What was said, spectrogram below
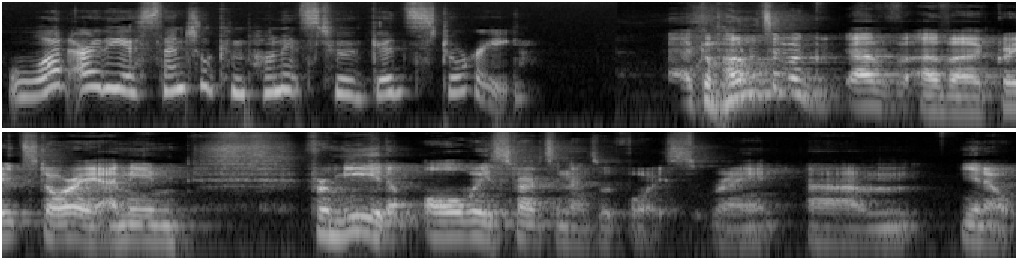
What are the essential components to a good story? Uh, components of a, of, of a great story. I mean, for me, it always starts and ends with voice, right? Um, you know,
